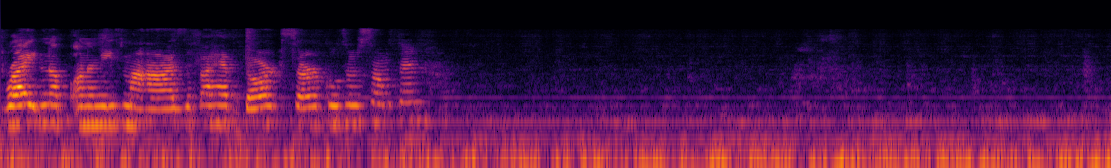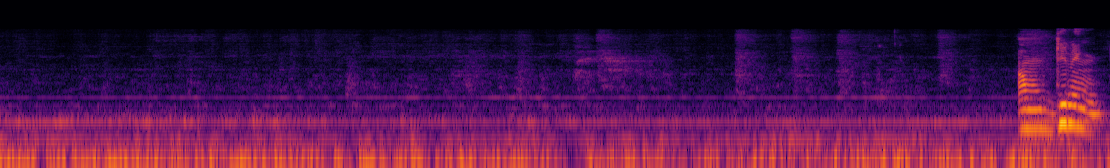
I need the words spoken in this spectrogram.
brighten up underneath my eyes if I have dark circles or something. I'm getting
